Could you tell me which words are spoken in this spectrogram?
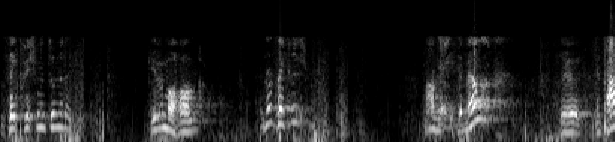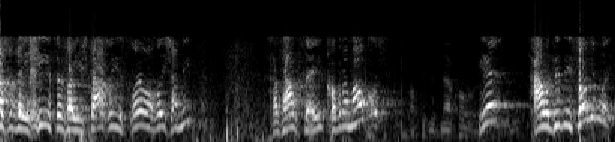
So say Krishma in two minutes. Give him a hug, and then say Krishma. Now, he's a melech. In Parshas Vayechi it says, "Vayishtachu Yisrael Aloy Shamit." Chazal say, "Kover Malchus." Yeah. How did they sold him like?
